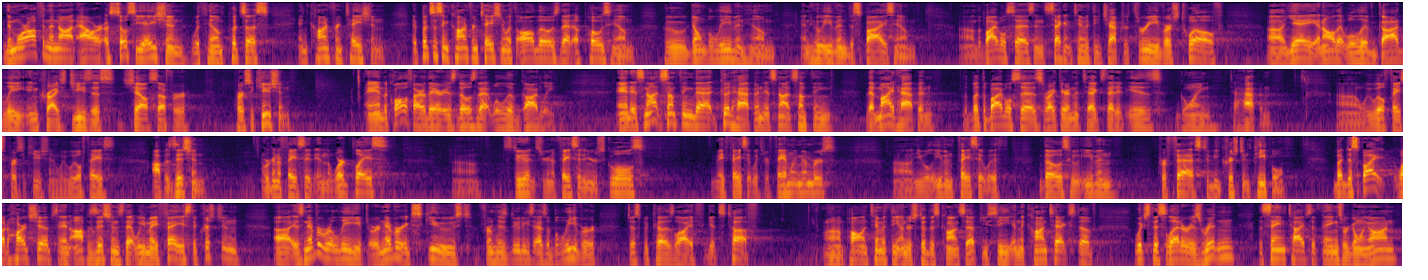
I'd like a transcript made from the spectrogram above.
then more often than not, our association with him puts us in confrontation. It puts us in confrontation with all those that oppose him, who don't believe in him, and who even despise him. Uh, the Bible says in 2 Timothy chapter 3, verse 12, uh, yea, and all that will live godly in Christ Jesus shall suffer persecution. And the qualifier there is those that will live godly. And it's not something that could happen, it's not something that might happen, but the Bible says right there in the text that it is going to happen. Uh, we will face persecution, we will face opposition. We're going to face it in the workplace. Uh, students, you're going to face it in your schools. You may face it with your family members. Uh, you will even face it with those who even profess to be Christian people. But despite what hardships and oppositions that we may face, the Christian uh, is never relieved or never excused from his duties as a believer just because life gets tough. Uh, Paul and Timothy understood this concept. You see, in the context of which this letter is written, the same types of things were going on.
